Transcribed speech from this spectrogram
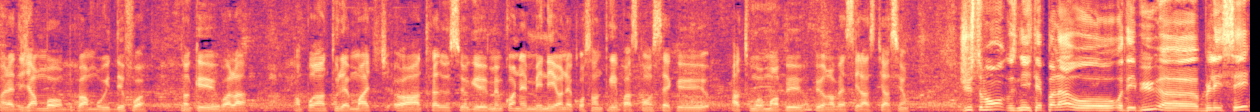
on est déjà mort, on ne peut pas mourir deux fois. Donc euh, voilà, on prend tous les matchs euh, en très de sérieux. Même quand on est mené, on est concentré parce qu'on sait qu'à tout moment, on peut, on peut renverser la situation. Justement, vous n'étiez pas là au, au début, euh, blessé,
